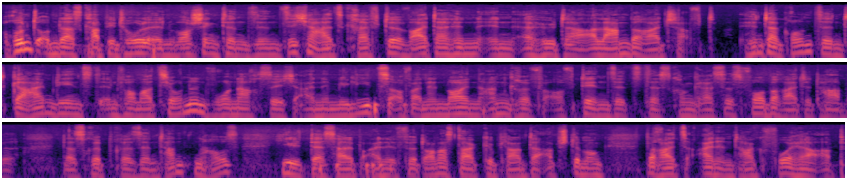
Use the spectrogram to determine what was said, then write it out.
Rund um das Kapitol in Washington sind Sicherheitskräfte weiterhin in erhöhter Alarmbereitschaft. Hintergrund sind Geheimdienstinformationen, wonach sich eine Miliz auf einen neuen Angriff auf den Sitz des Kongresses vorbereitet habe. Das Repräsentantenhaus hielt deshalb eine für Donnerstag geplante Abstimmung bereits einen Tag vorher ab.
